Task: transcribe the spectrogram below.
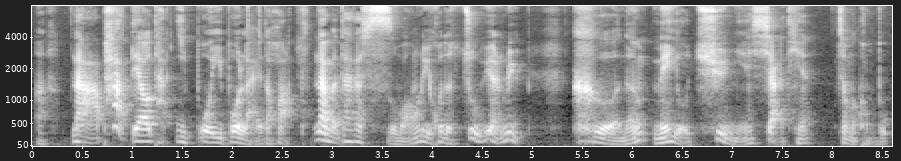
啊，哪怕 Delta 一波一波来的话，那么它的死亡率或者住院率可能没有去年夏天这么恐怖。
